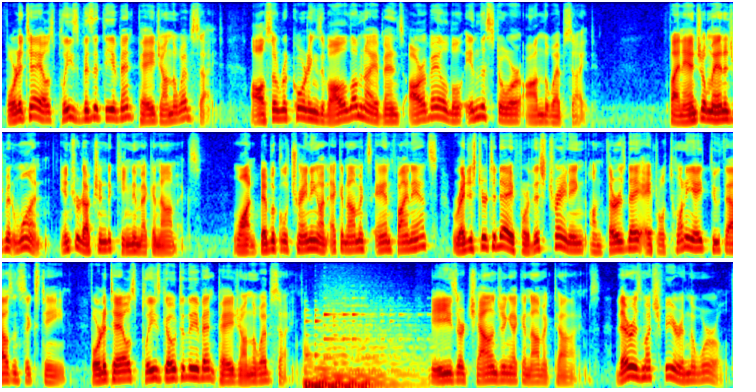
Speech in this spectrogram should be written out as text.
For details, please visit the event page on the website. Also, recordings of all alumni events are available in the store on the website. Financial Management 1 Introduction to Kingdom Economics. Want biblical training on economics and finance? Register today for this training on Thursday, April 28, 2016. For details, please go to the event page on the website. These are challenging economic times. There is much fear in the world.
